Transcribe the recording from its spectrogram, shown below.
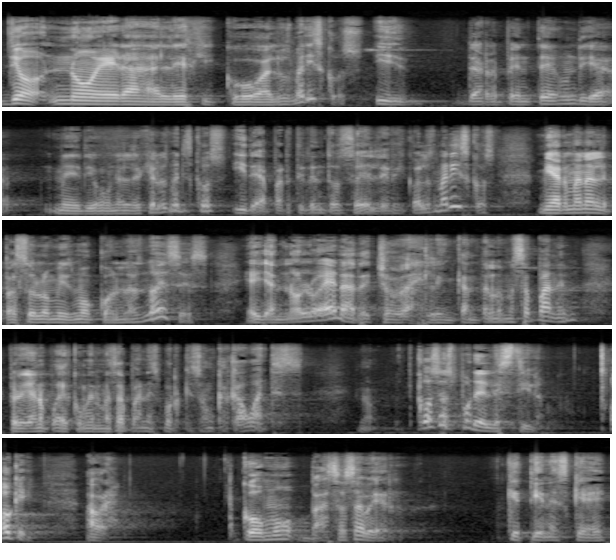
yo no era alérgico a los mariscos y de repente un día me dio una alergia a los mariscos y de a partir de entonces soy alérgico a los mariscos. Mi hermana le pasó lo mismo con las nueces. Ella no lo era, de hecho le encantan los mazapanes, pero ya no puede comer mazapanes porque son cacahuates. ¿no? Cosas por el estilo. Ok, ahora, ¿cómo vas a saber que tienes que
